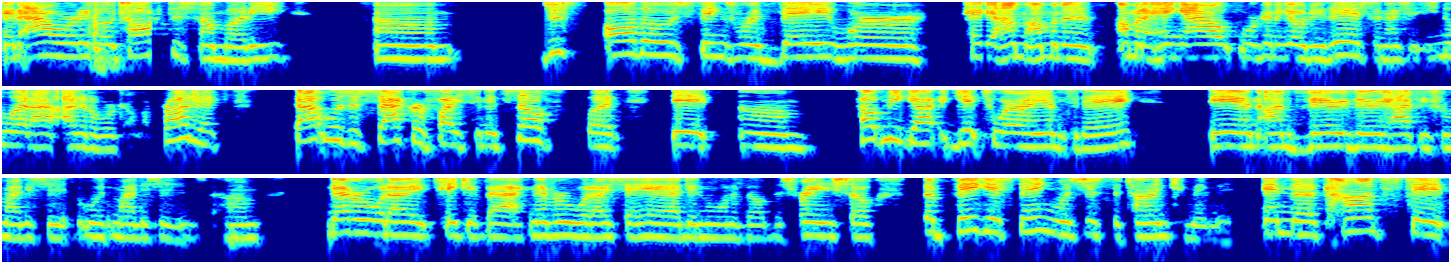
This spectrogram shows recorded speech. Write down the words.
an hour to go talk to somebody. Um, just all those things where they were, hey, I'm, I'm gonna I'm gonna hang out. We're gonna go do this, and I said, you know what, I, I got to work on my project. That was a sacrifice in itself, but it um, helped me got, get to where I am today, and I'm very very happy for my deci- with my decisions. Um, never would I take it back. Never would I say, hey, I didn't want to build this range. So the biggest thing was just the time commitment and the constant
